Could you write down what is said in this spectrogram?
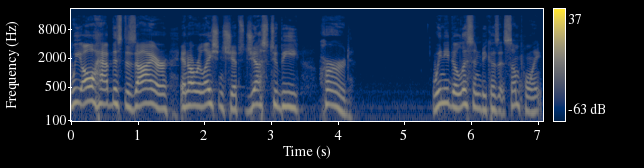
we all have this desire in our relationships just to be heard. We need to listen because at some point,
